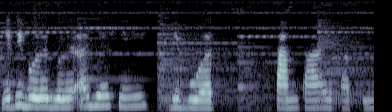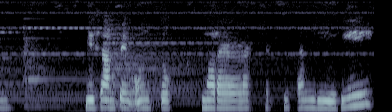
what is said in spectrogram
jadi boleh-boleh aja sih dibuat santai tapi di samping untuk merelaksasikan diri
